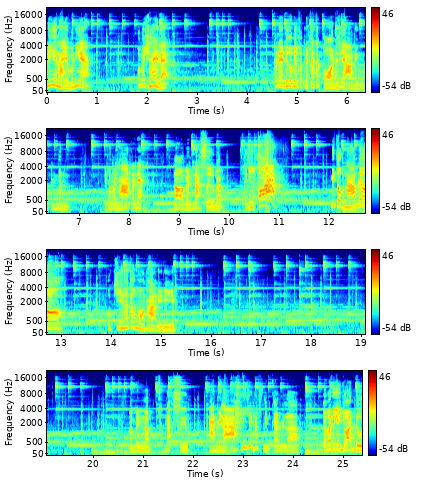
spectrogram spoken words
นนี้อะไรวะเนี่ย ก็ไม่ใช่แหละถ้าเล่นนึกก็เป็นเป็นฆาตกรในสักอย่างหนึ่งอันนี้มันเป็นธรรมชาติแล้วเนี่ย เราเป็นนักสืบแบบไอ้นี่อ้อมีตกน้ำด้วยเหรอโอเคก็ต้องมองทางดีๆ มันเป็นแบบนักสืบการเวลาเหี้ยนักสืบการเวลา แต่ว่านี่จะย้อนดู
